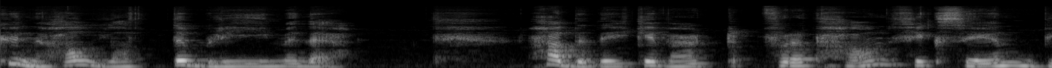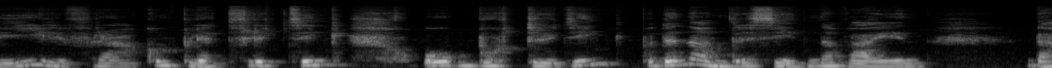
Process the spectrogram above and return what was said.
kunne ha latt det bli med det. Hadde det ikke vært for at han fikk se en bil fra komplett flytting og bortrydding på den andre siden av veien da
